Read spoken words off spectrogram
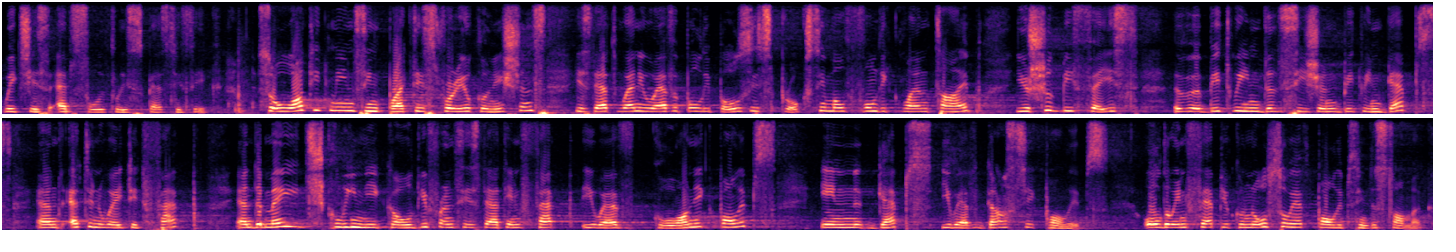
which is absolutely specific. So what it means in practice for you clinicians is that when you have a polyposis proximal fundic gland type, you should be faced uh, between the decision between GAPPS and attenuated FAP. And the major clinical difference is that in FAP you have colonic polyps, in GAPPS, you have gastric polyps, although in FAP you can also have polyps in the stomach.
